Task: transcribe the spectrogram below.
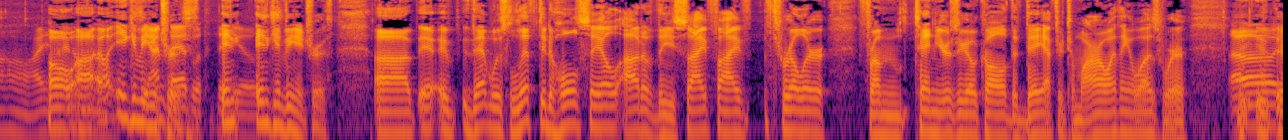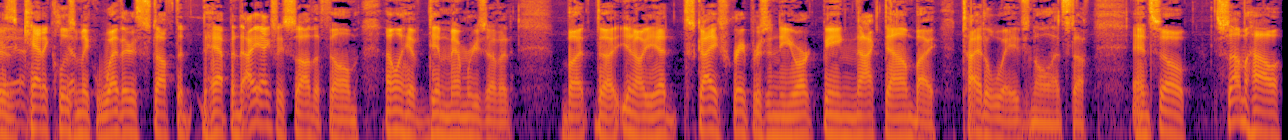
Oh, I, Oh, I uh. Inconvenient See, Truth. In- Inconvenient Truth. Uh, it- it- that was lifted wholesale out of the sci-fi thriller from ten years ago called "The Day After Tomorrow." I think it was where Oh, there's yeah, yeah. cataclysmic weather stuff that happened. I actually saw the film. I only have dim memories of it. But uh, you know, you had skyscrapers in New York being knocked down by tidal waves and all that stuff, and so somehow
